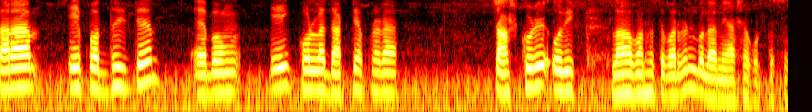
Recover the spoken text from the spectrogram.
তারা এই পদ্ধতিতে এবং এই করলা জাতটি আপনারা চাষ করে অধিক লাভবান হতে পারবেন বলে আমি আশা করতেছি।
